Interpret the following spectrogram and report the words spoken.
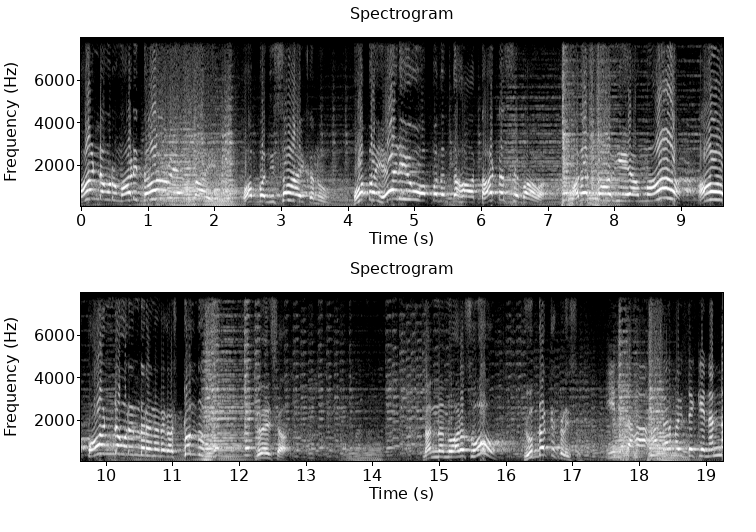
ಪಾಂಡವರು ಮಾಡಿದ್ದಾರೆ ಏನು ತಾಯಿ. ಒಬ್ಬ ನಿಸ್ಸಹಾಯಕನು ಒಬ್ಬ ಹೇಳಿಯೂ ಒಪ್ಪದಂತಹ ತಾಟಸ್ಯ ಭಾವ. ಅದಕ್ಕಾಗಿಯೇ ಅಮ್ಮ ಆ ಪಾಂಡವರೆಂದರೆ ನನಗೆ ಅಷ್ಟೊಂದು ದ್ವೇಷ. ನನ್ನನ್ನು ಅರಸು ಯುದ್ಧಕ್ಕೆ ಕಳಿಸು. ಇಂತಹ ಅಧರ್ಮ ಯುದ್ಧಕ್ಕೆ ನನ್ನ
